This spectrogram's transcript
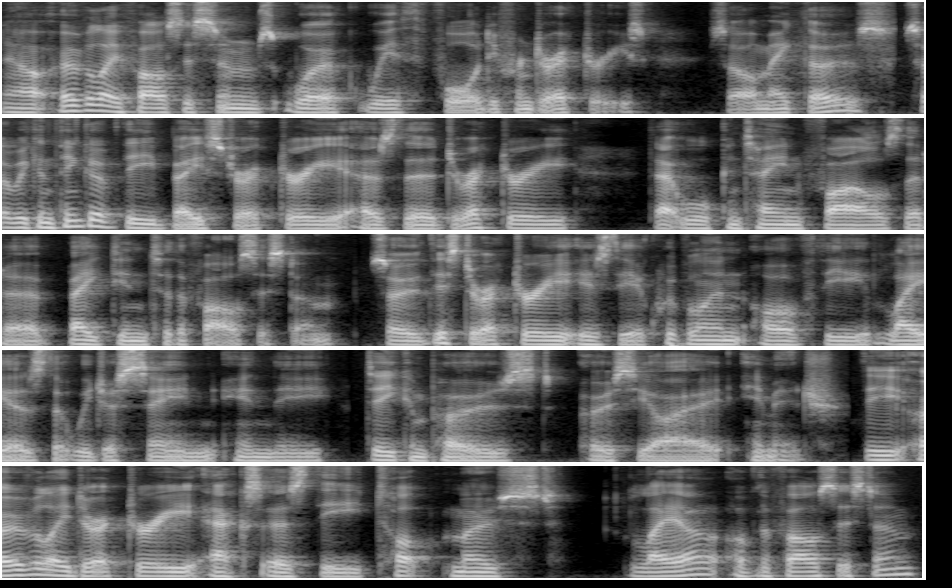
Now, overlay file systems work with four different directories, so I'll make those. So we can think of the base directory as the directory that will contain files that are baked into the file system. So this directory is the equivalent of the layers that we just seen in the decomposed OCI image. The overlay directory acts as the topmost layer of the file system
